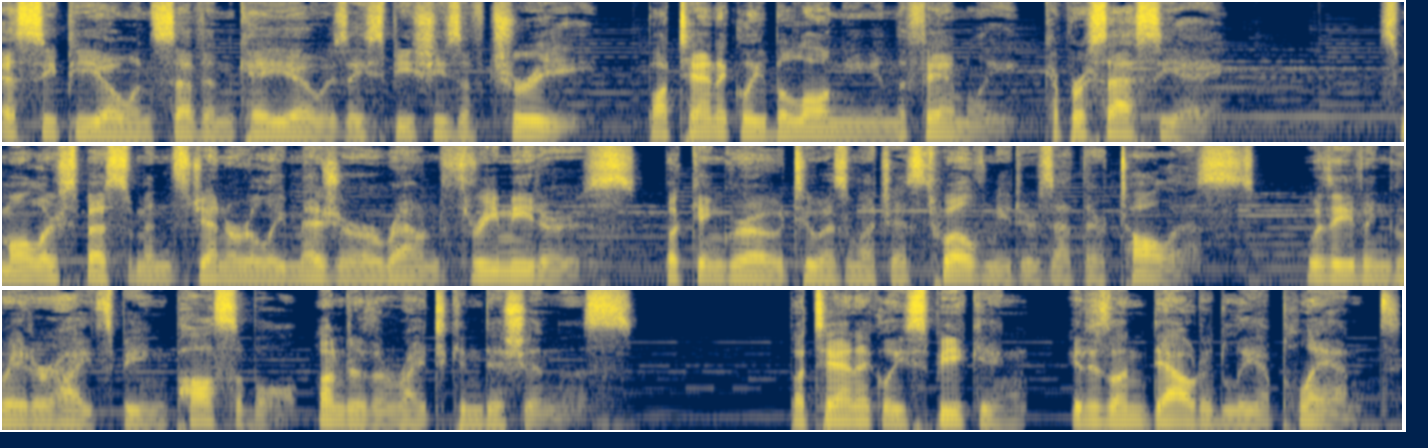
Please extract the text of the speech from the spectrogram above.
SCP-071-KO is a species of tree, botanically belonging in the family Cupressaceae. Smaller specimens generally measure around 3 meters, but can grow to as much as 12 meters at their tallest, with even greater heights being possible under the right conditions. Botanically speaking, it is undoubtedly a plant,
